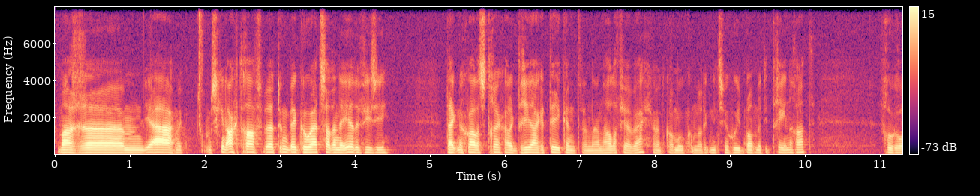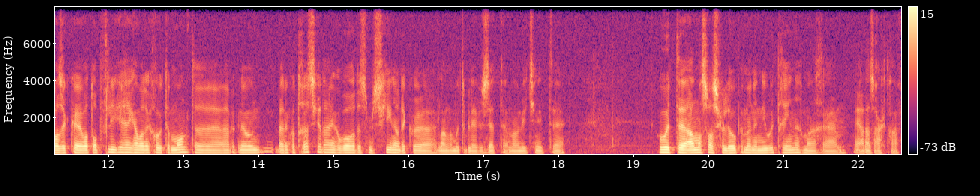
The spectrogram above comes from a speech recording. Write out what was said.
Maar ehm, ja, misschien achteraf, eh, toen ik bij Go Ahead zat in de Eredivisie, denk ik nog wel eens terug, had ik drie jaar getekend en een half jaar weg. En dat kwam ook omdat ik niet zo'n goede band met die trainer had. Vroeger was ik eh, wat opvliegerig en wat een grote mond. Daar heb ik nou, ben ik wat rustiger aan geworden, dus misschien had ik eh, langer moeten blijven zitten. En dan weet je niet hoe het anders was gelopen met een nieuwe trainer, maar ja, dat is achteraf.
